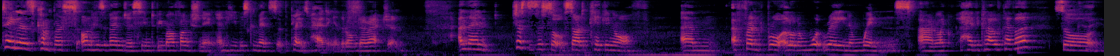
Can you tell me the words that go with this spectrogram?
Taylor's compass on his Avenger seemed to be malfunctioning, and he was convinced that the planes were heading in the wrong direction. And then, just as this sort of started kicking off, um, a front brought a lot of rain and winds and like heavy cloud cover. So,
